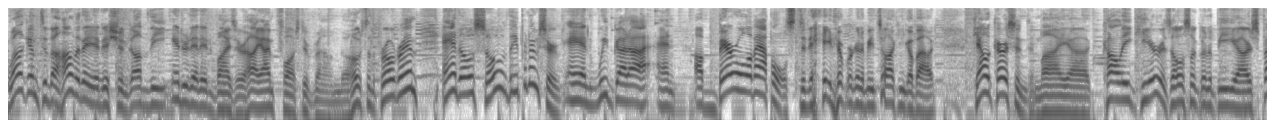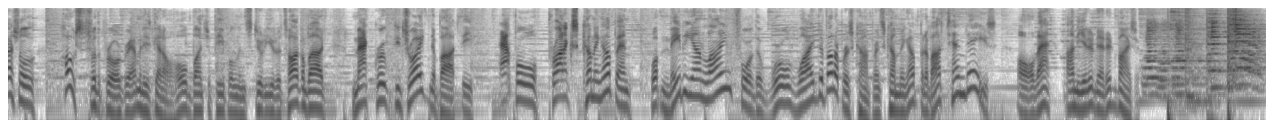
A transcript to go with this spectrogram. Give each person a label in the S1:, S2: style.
S1: Welcome to the holiday edition of the Internet Advisor. Hi, I'm Foster Brown, the host of the program and also the producer. And we've got a, an, a barrel of apples today that we're going to be talking about. Cal Carson, my uh, colleague here, is also going to be our special host for the program, and he's got a whole bunch of people in studio to talk about Mac Group Detroit and about the Apple products coming up and what may be online for the Worldwide Developers Conference coming up in about 10 days. All that on the Internet Advisor.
